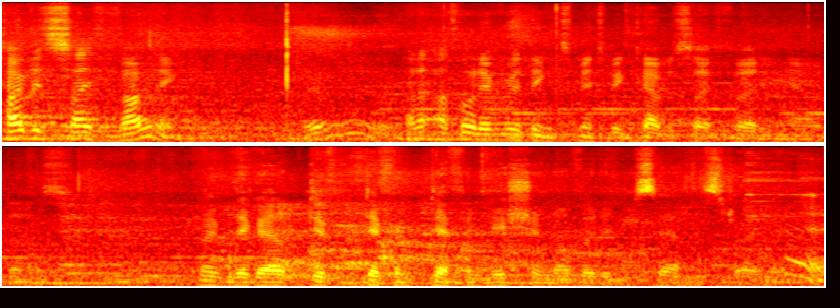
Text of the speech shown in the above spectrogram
COVID safe voting. I, I thought everything's meant to be COVID safe voting nowadays. maybe they've got a diff- different definition of it in South Australia. Yeah.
